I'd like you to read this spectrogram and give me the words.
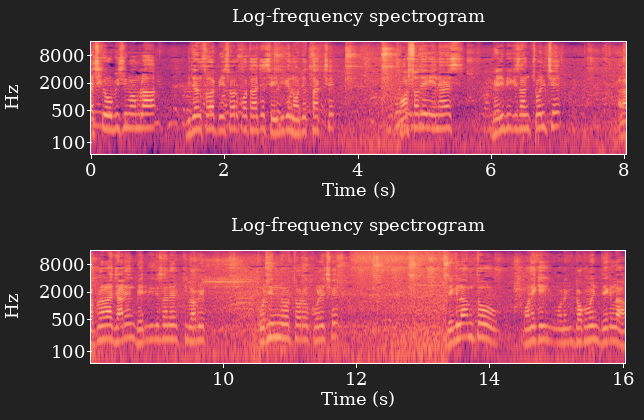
আজকে ওবিসি মামলা, বিধানসভায় পেশ হওয়ার কথা আছে, সেই দিকে নজর থাকছে। পর্ষদে এনআইএস ভেরিফিকেশান চলছে। আর আপনারা জানেন ভেরিফিকেশানের কীভাবে কঠিনতর করেছে। দেখলাম তো অনেকেই, অনেক ডকুমেন্ট দেখলাম।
